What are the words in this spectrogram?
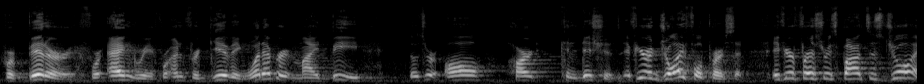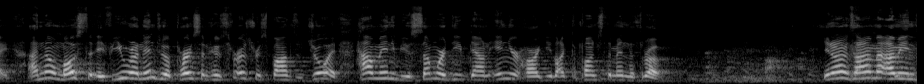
If we're bitter, if we're angry, if we're unforgiving, whatever it might be, those are all heart conditions. If you're a joyful person, if your first response is joy, I know most, of, if you run into a person whose first response is joy, how many of you, somewhere deep down in your heart, you'd like to punch them in the throat? You know what I'm talking about? I mean,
